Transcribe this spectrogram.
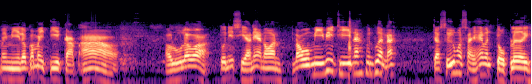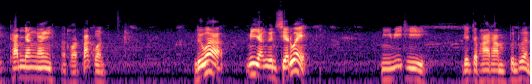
ไม่มีแล้วก็ไม่ตีกลับอ้าวเรารู้แล้วว่าตัวนี้เสียแน่นอน เรามีวิธีนะเพื่อนๆนะ จะซื้อมาใส่ให้มันจบเลยทำยังไงถอดปลั๊กก่อน หรือว่ามีอย่างอื่นเสียด้วย มีวิธีเดี๋ยวจะพาทำเพื่อน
